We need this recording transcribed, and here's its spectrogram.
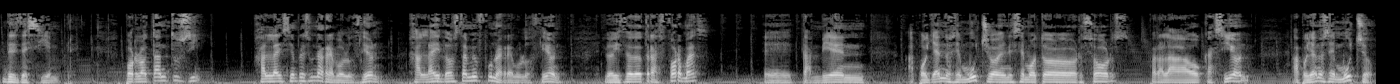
desde siempre. Por lo tanto, sí, Half-Life siempre es una revolución. Half-Life 2 también fue una revolución. Lo hizo de otras formas, eh, también apoyándose mucho en ese motor Source para la ocasión, apoyándose mucho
